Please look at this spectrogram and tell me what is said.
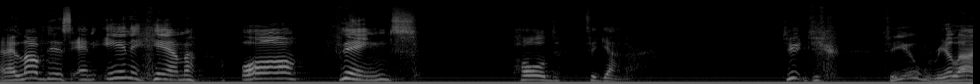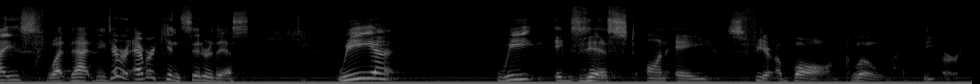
And I love this, and in him all things hold together. Do you, do do you realize what that means? Ever, ever consider this? We, uh, we exist on a sphere, a ball, globe, the earth.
